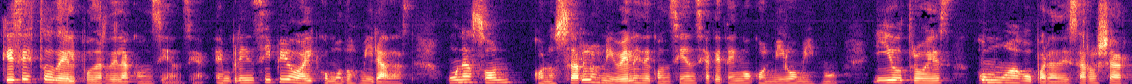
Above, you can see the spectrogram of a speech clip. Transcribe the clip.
¿Qué es esto del poder de la conciencia? En principio hay como dos miradas. Una son conocer los niveles de conciencia que tengo conmigo mismo y otro es cómo hago para desarrollar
